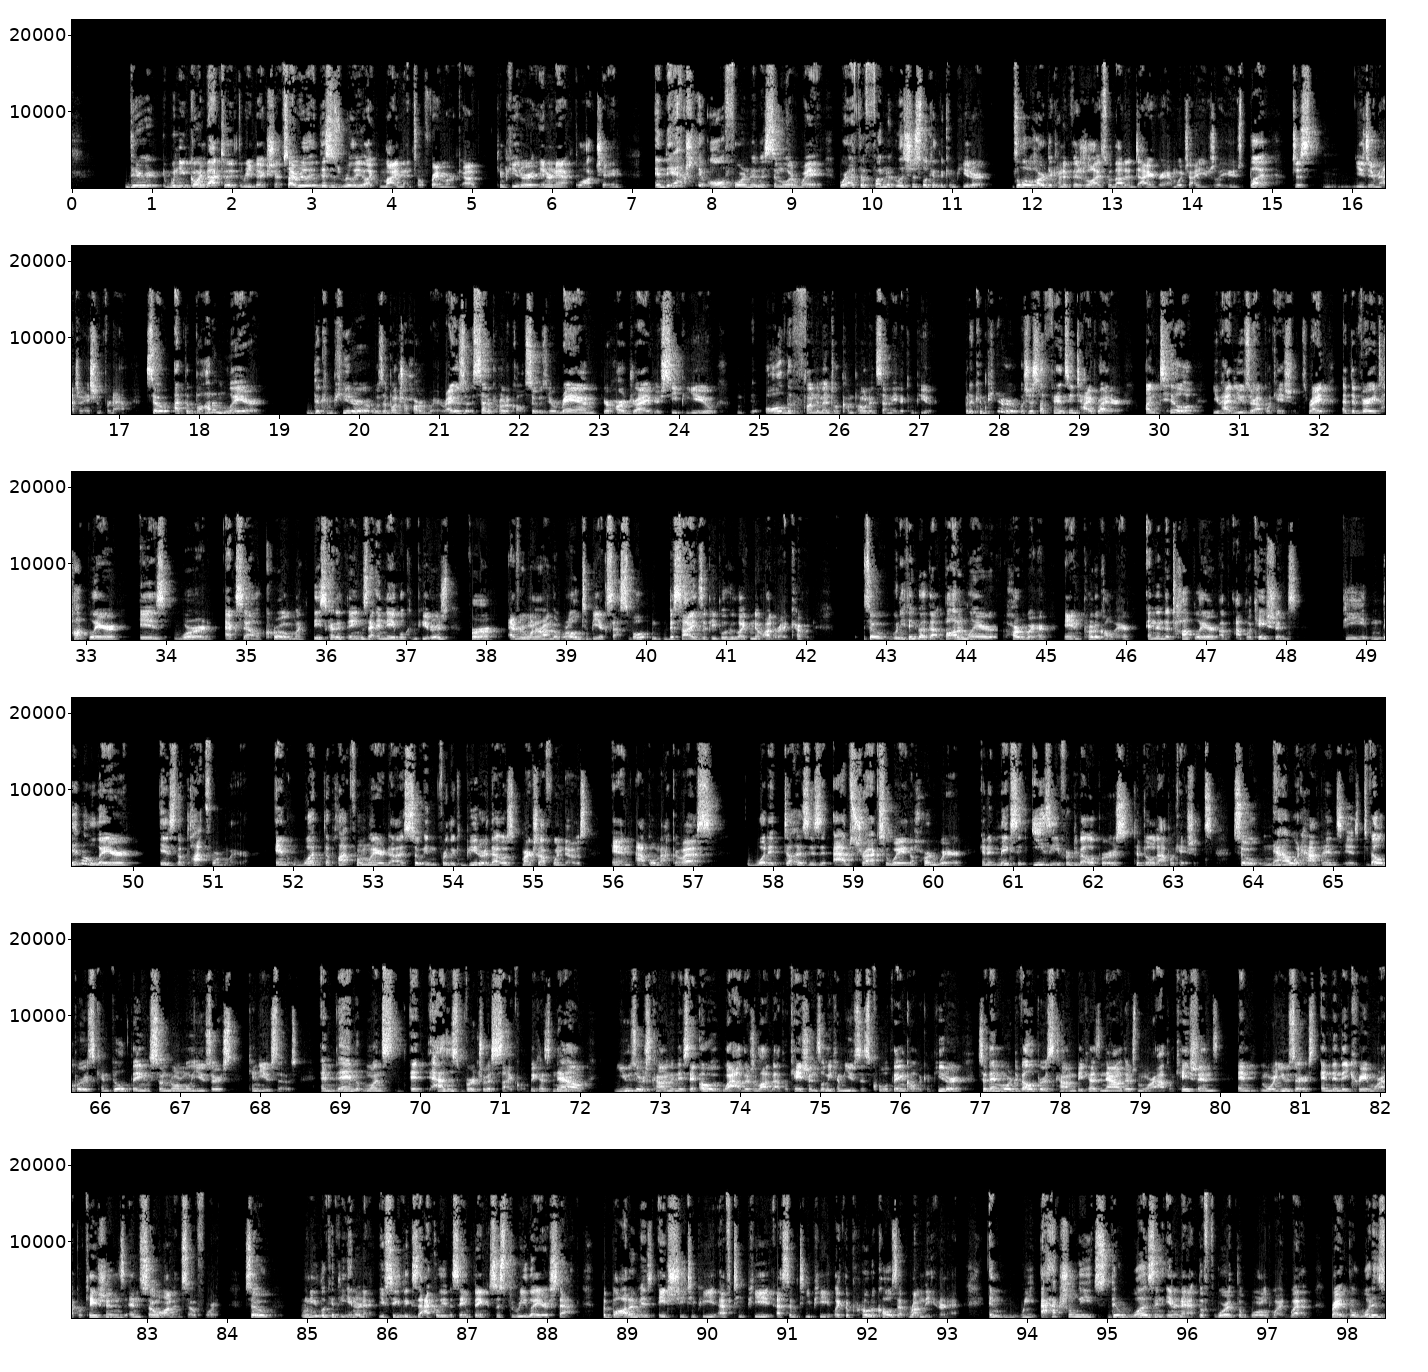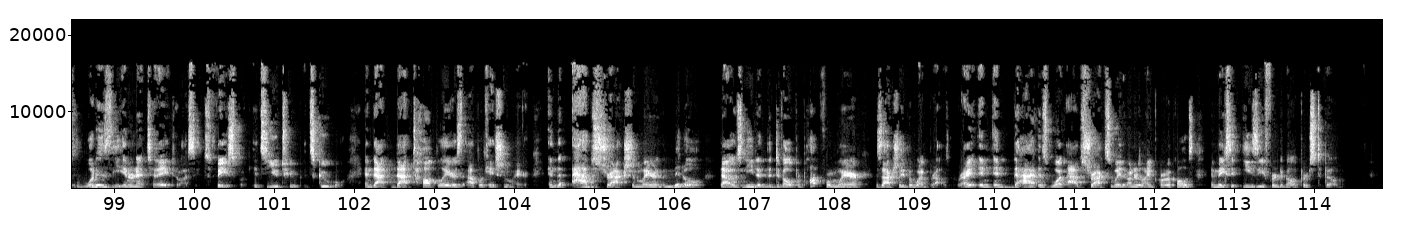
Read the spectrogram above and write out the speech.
there when you're going back to the three big shifts, I really this is really like my mental framework of computer, internet, blockchain. And they actually all formed in a similar way. Where at the fund, let's just look at the computer it's a little hard to kind of visualize without a diagram, which I usually use, but just use your imagination for now. So at the bottom layer, the computer was a bunch of hardware, right? It was a set of protocols. So it was your RAM, your hard drive, your CPU, all the fundamental components that made a computer. But a computer was just a fancy typewriter until you had user applications, right? At the very top layer is Word, Excel, Chrome, like these kind of things that enable computers for everyone around the world to be accessible besides the people who like know how to write code. So when you think about that bottom layer hardware and protocol layer and then the top layer of applications, the middle layer is the platform layer. And what the platform layer does, so in for the computer that was Microsoft Windows and Apple Mac OS, what it does is it abstracts away the hardware and it makes it easy for developers to build applications. So now what happens is developers can build things so normal users can use those. And then once it has this virtuous cycle because now users come and they say, oh, wow, there's a lot of applications. Let me come use this cool thing called a computer. So then more developers come because now there's more applications and more users. And then they create more applications and so on and so forth. So when you look at the internet, you see exactly the same thing. It's this three layer stack. The bottom is HTTP, FTP, SMTP, like the protocols that run the internet. And we actually there was an internet before the World Wide Web, right? But what is what is the internet today to us? It's Facebook, it's YouTube, it's Google. And that that top layer is the application layer. And the abstraction layer in the middle that was needed, the developer platform layer, is actually the web browser, right? And, and that is what abstracts away the underlying protocols and makes it easy for developers to build.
